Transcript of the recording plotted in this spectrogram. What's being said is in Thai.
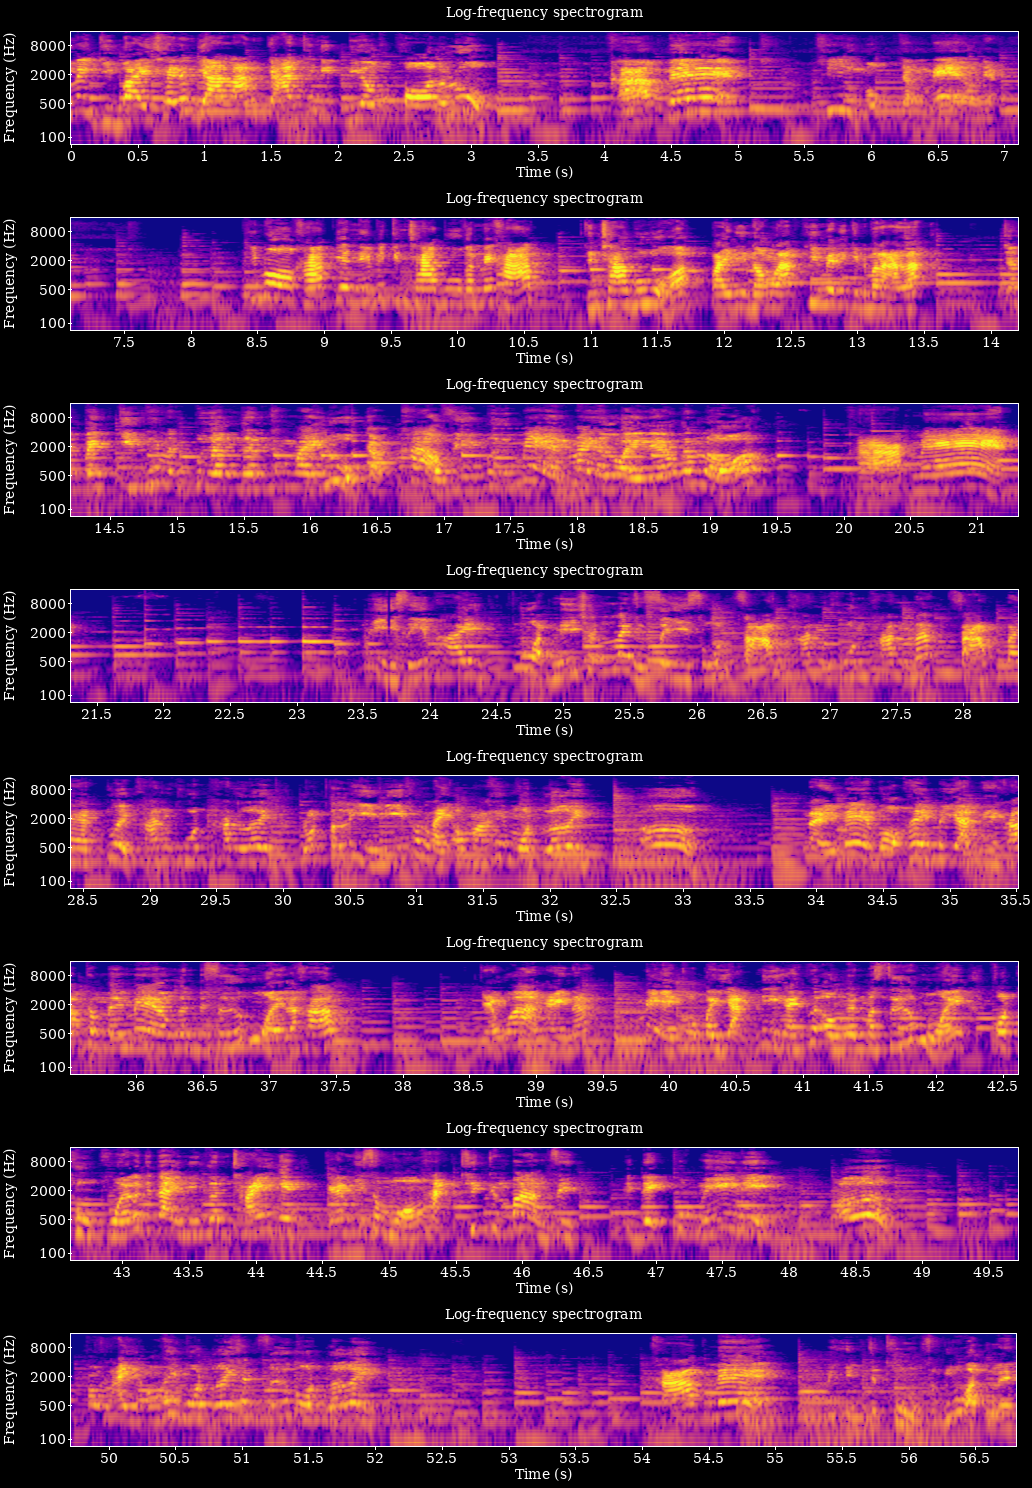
ไม่กี่ใบใช้น้ำยาล้างจานแค่นิดเดียวก็พอแล้วลูก ครับแม่ขี้งกจังแม่เราเนี่ย พี่โมครับ เย็นนี้ไปกินชาบูกันไหมครับ กินชาบูเหรอ ไปดีน้องรักพี่ไม่ได้กินมานานละ จะไปกินให้มันเปลืองเงินทำไมลูกกับข้าวฝีมือแม่ไม่อร่อยแล้วกันเหรอ ครับแม่ นี่สีไพงวดนี้ฉันเล่น 40 3,000คูณพันนะ 38 ด้วยพันคูณพันเลยลอตเตอรี่มีเท่าไหร่เอามาให้หมดเลย เออ ไหนแม่บอกให้ประหยัดไงครับทำไมแม่เอาเงินไปซื้อหวยล่ะครับแกว่าไงนะ แม่ก็ประหยัดนี่ไงเพื่อเอาเงินมาซื้อหวยพอถูกหวยก็จะได้มีเงินใช้ไง แกมีสมองหัดคิดกันบ้างสิเด็กพวกนี้นี่ เออเท่าไหร่เอาให้หมดเลยฉันซื้อหมดเลย ครับแม่ ไม่เห็นจะถูกสักงวดเลย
